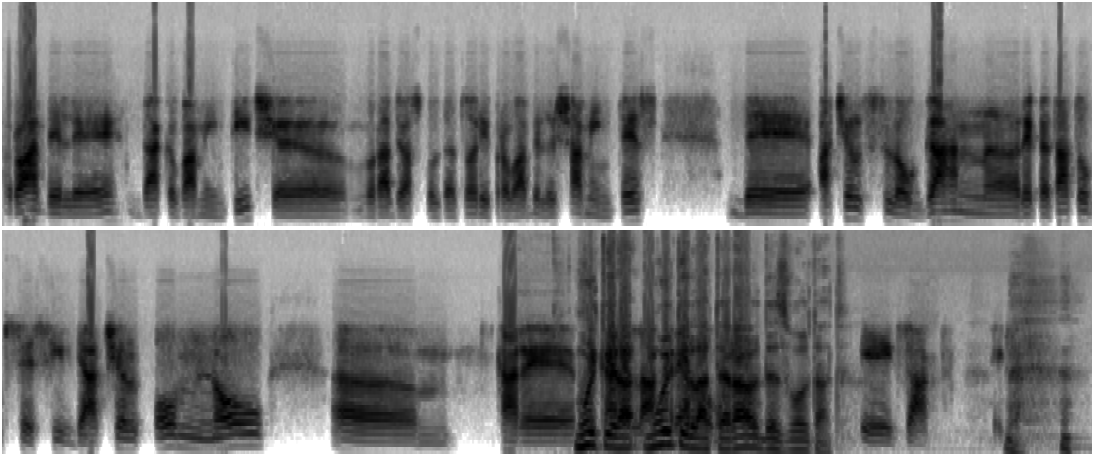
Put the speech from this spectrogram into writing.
roadele, dacă vă amintiți, și radioascultătorii probabil își amintesc, de acel slogan uh, repetat obsesiv, de acel om nou uh, care... Multila- care multilateral dezvoltat. Exact. exact.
